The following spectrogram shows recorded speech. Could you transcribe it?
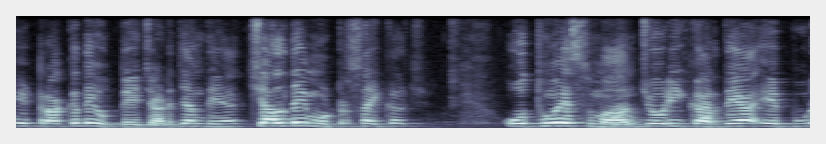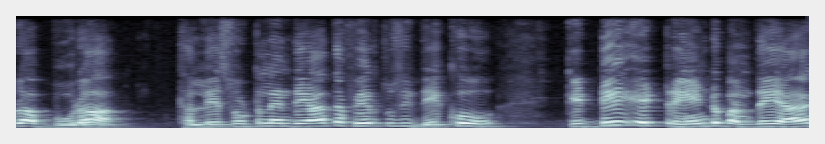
ਇਹ ਟਰੱਕ ਦੇ ਉੱਤੇ ਚੜ ਜਾਂਦੇ ਆ, ਚੱਲਦੇ ਮੋਟਰਸਾਈਕਲ 'ਚ। ਉੱਥੋਂ ਇਹ ਸਮਾਨ ਚੋਰੀ ਕਰਦੇ ਆ, ਇਹ ਪੂਰਾ ਬੂਰਾ ਥੱਲੇ ਸੁੱਟ ਲੈਂਦੇ ਆ, ਤਾਂ ਫਿਰ ਤੁਸੀਂ ਦੇਖੋ ਕਿੱਡੇ ਇਹ ਟ੍ਰੇਨਡ ਬੰਦੇ ਆ,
